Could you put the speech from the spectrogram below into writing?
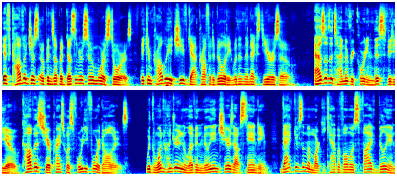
If Cava just opens up a dozen or so more stores, they can probably achieve GAAP profitability within the next year or so. As of the time of recording this video, Cava's share price was $44. With 111 million shares outstanding, that gives them a market cap of almost $5 billion.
